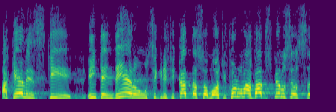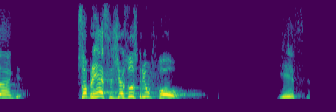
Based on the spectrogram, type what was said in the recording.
aqueles que entenderam o significado da sua morte e foram lavados pelo seu sangue, sobre esses Jesus triunfou. E esses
